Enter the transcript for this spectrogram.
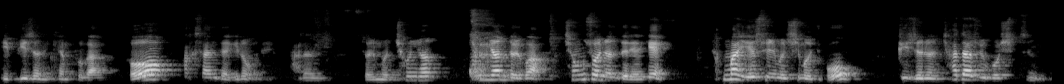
이 비전 캠프가 더 확산되기를 원해요. 많은 젊은 청년, 청년들과 청소년들에게 정말 예수님을 심어주고 비전을 찾아주고 싶습니다.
